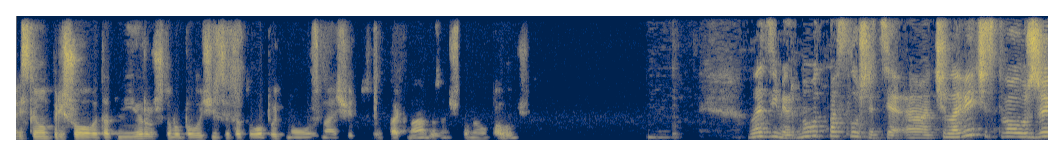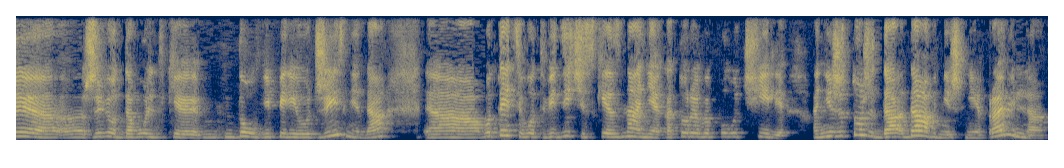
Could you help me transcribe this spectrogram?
если он пришел в этот мир, чтобы получить этот опыт, ну, значит, так надо, значит, он его получит. Владимир, ну вот послушайте, э, человечество уже э, живет довольно-таки долгий период жизни, да, вот эти вот ведические знания, которые вы получили, они же тоже давнишние, правильно?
